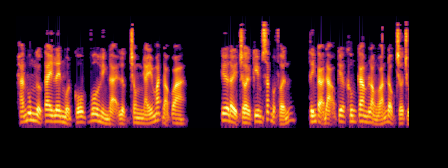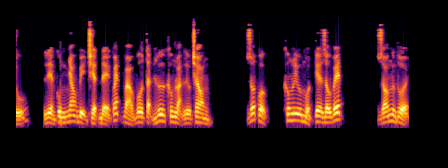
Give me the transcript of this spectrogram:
Hắn vung ngược tay lên một cô vô hình đại lực trong nháy mắt đảo qua. Kia đầy trời kim sắc một phấn, tính cả đạo kia không cam lòng oán độc chớ chú, liền cùng nhau bị triệt để quét vào vô tận hư không loạn lưu trong. Rốt cuộc, không lưu một tia dấu vết. Gió ngưng thổi.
